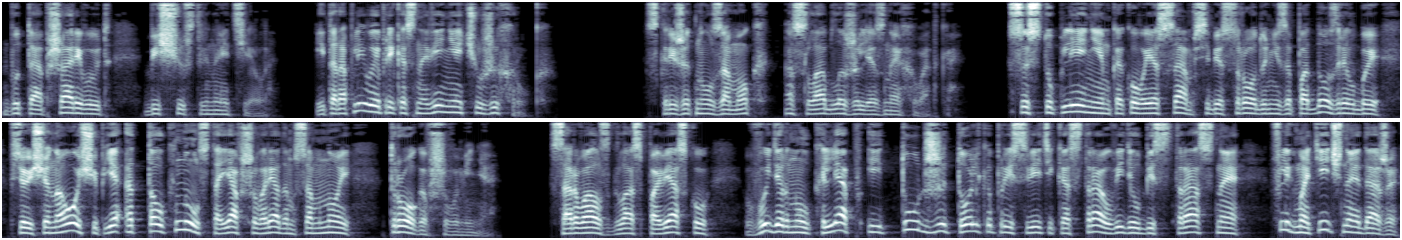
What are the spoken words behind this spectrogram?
будто обшаривают бесчувственное тело, и торопливое прикосновение чужих рук. Скрижетнул замок, ослабла железная хватка с иступлением, какого я сам в себе сроду не заподозрил бы, все еще на ощупь я оттолкнул стоявшего рядом со мной, трогавшего меня. Сорвал с глаз повязку, выдернул кляп и тут же только при свете костра увидел бесстрастное, флегматичное даже,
